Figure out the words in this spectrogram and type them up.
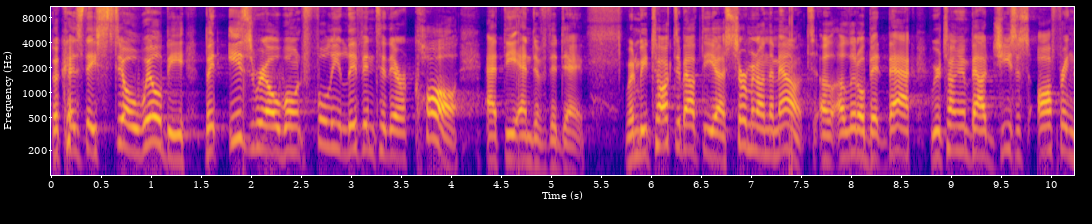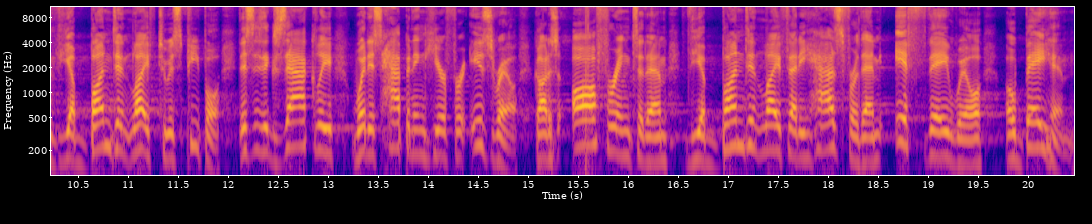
because they still will be, but Israel won't fully live into their call at the end of the day. When we talked about the uh, Sermon on the Mount a, a little bit back, we were talking about Jesus offering the abundant life to His people. This is exactly what is happening here for Israel. God is offering to them the abundant life that He has for them if they will obey him.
